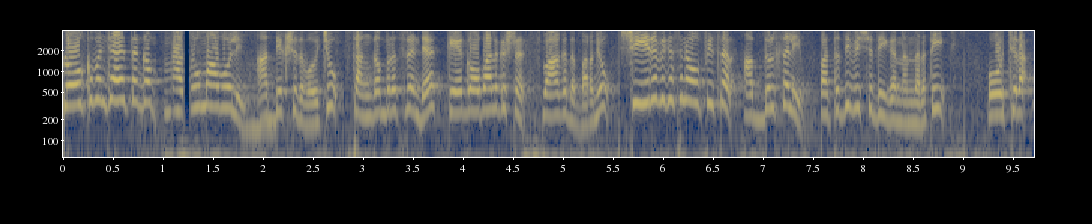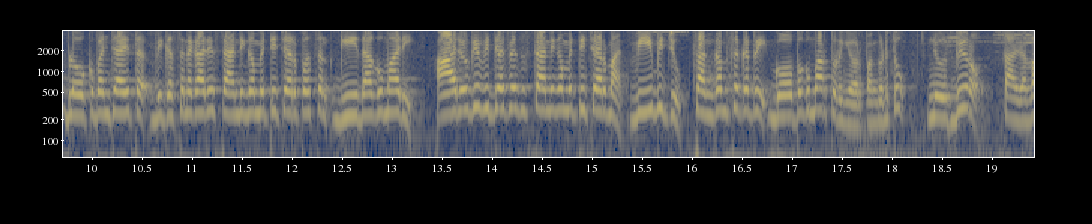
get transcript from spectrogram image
ബ്ലോക്ക് പഞ്ചായത്ത് അംഗം മധു മാവോലിൽ അധ്യക്ഷത വഹിച്ചു. സംഘം പ്രസിഡന്റ് കെ ഗോപാലകൃഷ്ണൻ സ്വാഗതം പറഞ്ഞു. ക്ഷീരവികസന ഓഫീസർ അബ്ദുൾ സലീം പദ്ധതി വിശദീകരണം നടത്തി. ഓച്ചിറ ബ്ലോക്ക് പഞ്ചായത്ത് വികസനകാര്യ സ്റ്റാൻഡിംഗ് കമ്മിറ്റി ചെയർപേഴ്സൺ ഗീതാകുമാരി ആരോഗ്യ വിദ്യാഭ്യാസ standing committee chairman V Biju സംഘം സെക്രട്ടറി ഗോപകുമാർ തുടങ്ങിയവർ പങ്കെടുത്തു. News bureau Thazhava.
